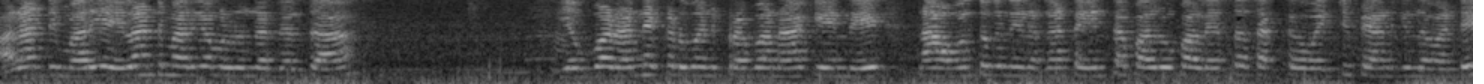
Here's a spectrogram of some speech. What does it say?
అలాంటి మరి ఎలాంటి మరిగమ్మలు ఉన్నారు తెలుసా? ఎవ్వడన్నీ ఎక్కడ పోయిన ప్రభా నాకేంది? నా వంతుకు నేను గంట ఇంట పది రూపాయలు వేస్తా చక్కగా వచ్చి ఫ్యాన్ కింద వండి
